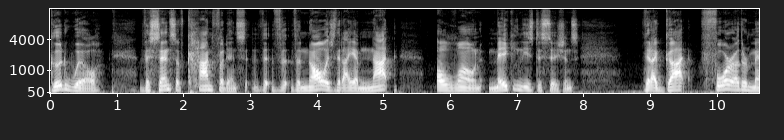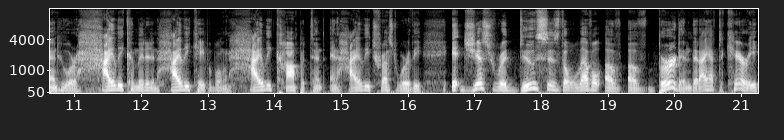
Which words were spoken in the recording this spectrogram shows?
goodwill, the sense of confidence, the, the, the knowledge that I am not alone making these decisions, that I've got four other men who are highly committed and highly capable and highly competent and highly trustworthy, it just reduces the level of, of burden that I have to carry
